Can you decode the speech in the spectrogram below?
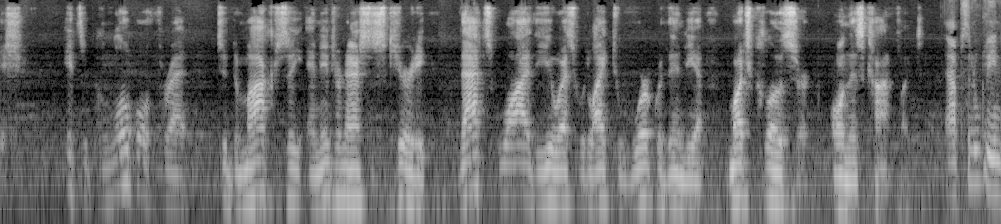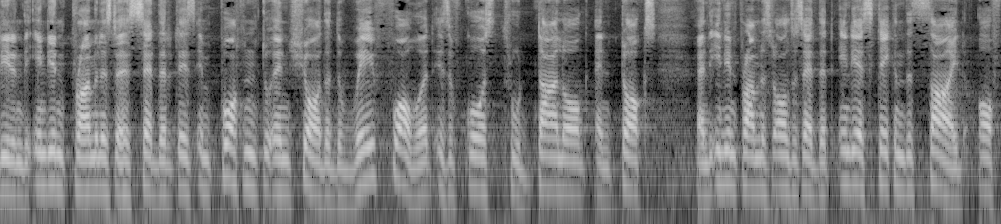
issue. It's a global threat to democracy and international security that's why the U.S. would like to work with India much closer on this conflict. Absolutely, indeed. And the Indian Prime Minister has said that it is important to ensure that the way forward is, of course, through dialogue and talks. And the Indian Prime Minister also said that India has taken the side of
